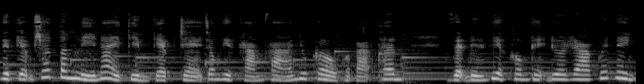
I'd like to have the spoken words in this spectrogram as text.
việc kiểm soát tâm lý này kìm kẹp trẻ trong việc khám phá nhu cầu của bản thân, dẫn đến việc không thể đưa ra quyết định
